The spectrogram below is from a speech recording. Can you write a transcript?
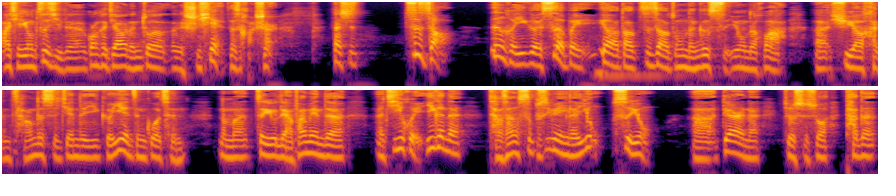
而且用自己的光刻胶能做那个实现，这是好事儿。但是制造任何一个设备要到制造中能够使用的话，呃，需要很长的时间的一个验证过程。那么这有两方面的。呃，机会一个呢，厂商是不是愿意来用试用啊？第二呢，就是说它的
